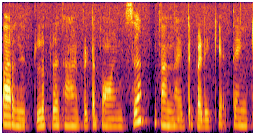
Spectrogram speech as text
പറഞ്ഞിട്ടുള്ള പ്രധാനപ്പെട്ട പോയിന്റ്സ് നന്നായിട്ട് പഠിക്കുക. താങ്ക്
